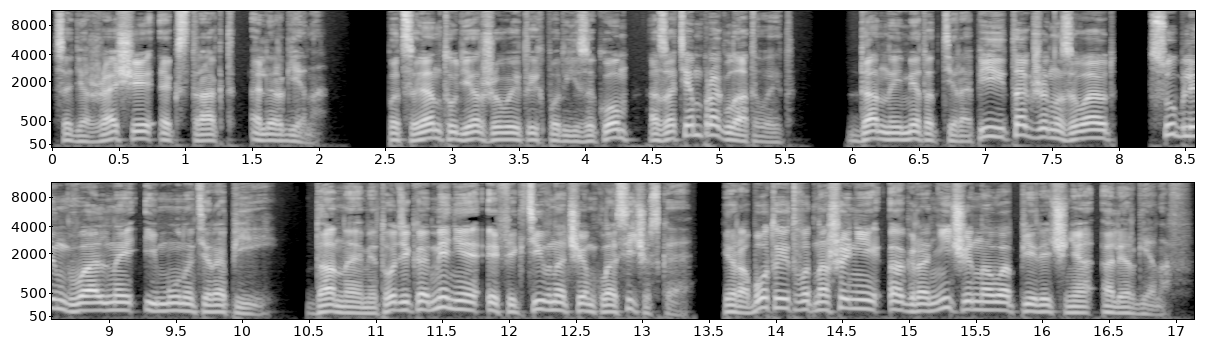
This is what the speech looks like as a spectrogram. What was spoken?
содержащие экстракт аллергена. Пациент удерживает их под языком, а затем проглатывает. Данный метод терапии также называют сублингвальной иммунотерапией. Данная методика менее эффективна, чем классическая, и работает в отношении ограниченного перечня аллергенов.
